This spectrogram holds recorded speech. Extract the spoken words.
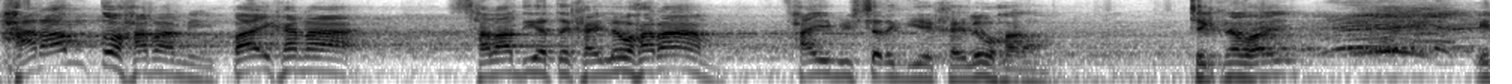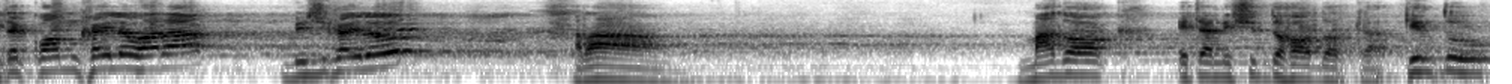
হারাম তো হারামি পায়খানা সালাদিয়াতে খাইলেও হারাম ফাইভ স্টারে গিয়ে খাইলেও হারাম। ঠিক না ভাই? এটা কম খাইলেও হারাম, বেশি খাইলেও হারাম। মাদক, এটা নিষিদ্ধ হওয়া দরকার। কিন্তু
